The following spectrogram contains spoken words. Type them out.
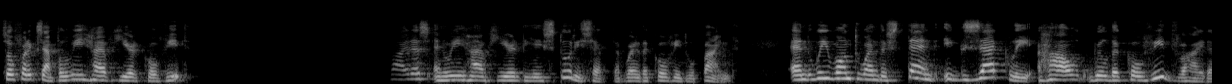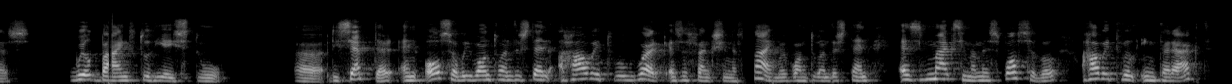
So for example, we have here COVID virus, and we have here the ACE2 receptor where the COVID will bind. And we want to understand exactly how will the COVID virus will bind to the ACE2 uh, receptor. And also we want to understand how it will work as a function of time. We want to understand as maximum as possible how it will interact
